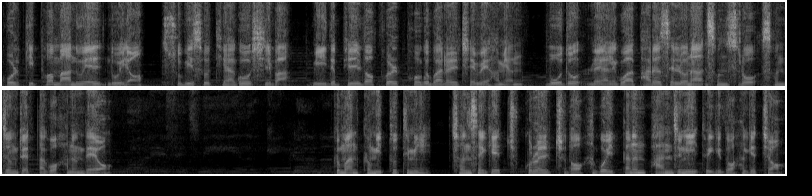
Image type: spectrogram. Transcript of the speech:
골키퍼 마누엘 노여, 수비수 티아고 실바, 미드필더 폴 포그바를 제외하면 모두 레알과 바르셀로나 선수로 선정됐다고 하는데요. 그만큼 이 두 팀이 전 세계 축구를 주도하고 있다는 반증이 되기도 하겠죠.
